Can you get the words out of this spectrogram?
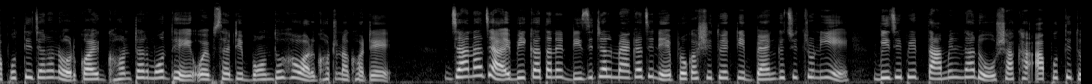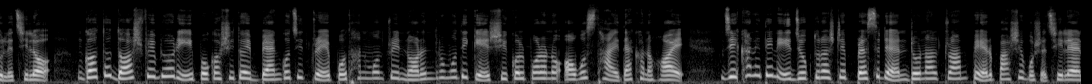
আপত্তি জানানোর কয়েক ঘণ্টার মধ্যে ওয়েবসাইটটি বন্ধ হওয়ার ঘটনা ঘটে। জানা যায়, বিকাতানের ডিজিটাল ম্যাগাজিনে প্রকাশিত একটি ব্যঙ্গচিত্র নিয়ে বিজেপির তামিলনাড়ু শাখা আপত্তি তুলেছিল। গত দশ ফেব্রুয়ারি প্রকাশিত এই ব্যঙ্গচিত্রে প্রধানমন্ত্রী নরেন্দ্র মোদীকে শিকল পরানো অবস্থায় দেখানো হয়, যেখানে তিনি যুক্তরাষ্ট্রের প্রেসিডেন্ট ডোনাল্ড ট্রাম্পের পাশে বসেছিলেন।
